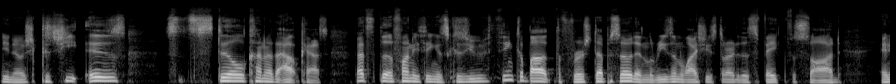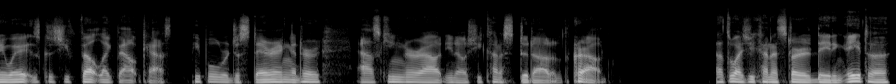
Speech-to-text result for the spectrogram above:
You know, because she is still kind of the outcast. That's the funny thing is because you think about the first episode and the reason why she started this fake facade anyway is because she felt like the outcast. People were just staring at her, asking her out. You know, she kind of stood out of the crowd. That's why she kind of started dating Eita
